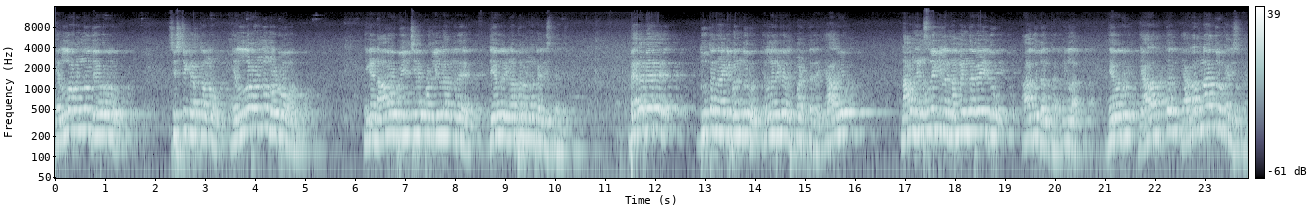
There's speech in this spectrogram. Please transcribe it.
ಎಲ್ಲವನ್ನೂ ದೇವರು, ಸೃಷ್ಟಿಕರ್ತನು, ಎಲ್ಲವನ್ನೂ ನೋಡುವವನು. ಈಗ ನಾವು ವೀಲ್ ಚೇರ್ ಕೊಡ್ಲಿಲ್ಲ ಅಂದ್ರೆ ದೇವರು ಇನ್ನೊಬ್ಬರನ್ನು ಕಲಿಸ್ತಾರೆ. ಬೇರೆ ಬೇರೆ ದೂತನಾಗಿ ಬಂದು ಎಲ್ಲರಿಗೂ ಹೆಲ್ಪ್ ಮಾಡ್ತಾರೆ. ಯಾರು ನಾವು ನೆನೆಸ್ಲಿಕ್ಕಿಲ್ಲ ನಮ್ಮಿಂದವೇ ಇದು ಆಗುದಂತ. ಇಲ್ಲ. ದೇವರು ಯಾರಾದ ಯಾರನ್ನಾದರೂ ಕಲಿಸ್ತಾರೆ.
